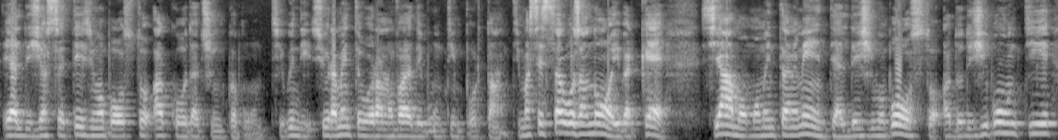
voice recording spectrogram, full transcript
è al diciassettesimo posto a quota 5 punti. Quindi sicuramente vorranno fare dei punti importanti. Ma stessa cosa noi perché siamo momentaneamente al decimo posto a 12 punti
